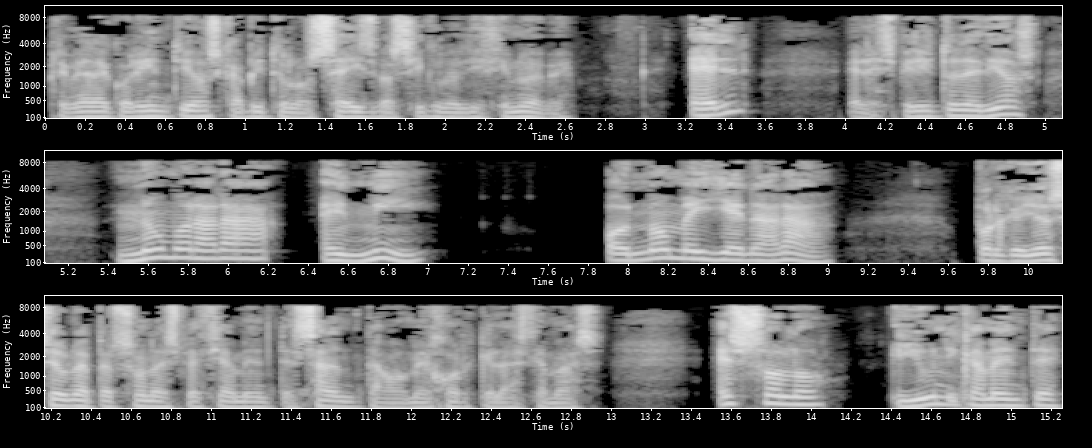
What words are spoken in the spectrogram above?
Primera Corintios capítulo seis versículo diecinueve. Él, el Espíritu de Dios, no morará en mí o no me llenará porque yo sea una persona especialmente santa o mejor que las demás. Es sólo y únicamente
